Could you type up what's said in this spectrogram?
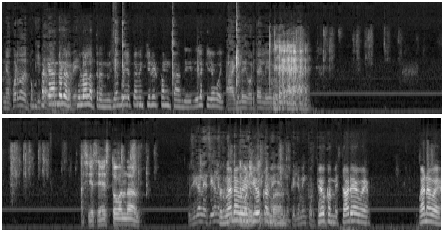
me acuerdo de poquita. está de quedando que del culo la transmisión, güey. Yo también quiero ir con Sandy. Dile que yo voy. Ah, yo le digo, ahorita le digo que vale. Así es esto, banda. Pues síganle, síganle Pues con bueno, güey, sigo con me- mi- lo que yo me incorporo. Sigo con mi historia, güey. Bueno, güey.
